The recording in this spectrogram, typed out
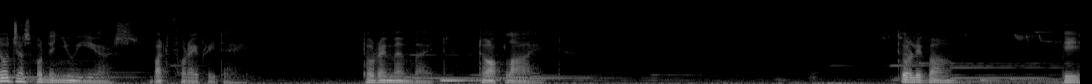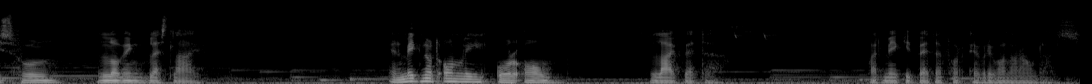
Not just for the new years, but for every day. To remember it, to apply it, to live a peaceful, loving, blessed life. And make not only our own life better, but make it better for everyone around us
